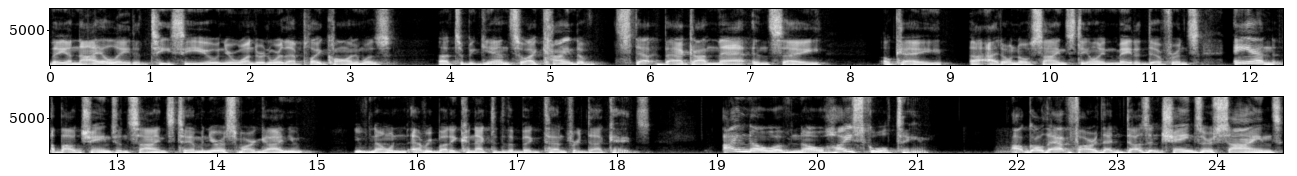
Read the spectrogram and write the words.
they annihilated TCU, and you're wondering where that play calling was uh, to begin. So I kind of step back on that and say, okay, I don't know if sign stealing made a difference, and about changing signs, Tim. And you're a smart guy, and you you've known everybody connected to the Big Ten for decades. I know of no high school team, I'll go that far, that doesn't change their signs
